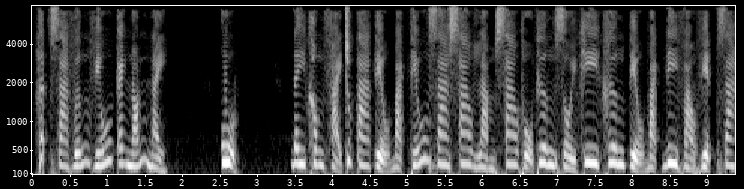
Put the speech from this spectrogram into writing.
Hất ra vướng víu cái nón này. U. Đây không phải chúng ta Tiểu Bạch thiếu ra sao, làm sao thổ thương rồi khi Khương Tiểu Bạch đi vào Việt ra.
